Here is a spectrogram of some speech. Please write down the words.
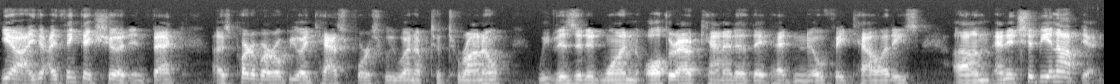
Yeah, I, I think they should. In fact, as part of our opioid task force, we went up to Toronto. We visited one all throughout Canada. They've had no fatalities. Um, and it should be an opt in.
